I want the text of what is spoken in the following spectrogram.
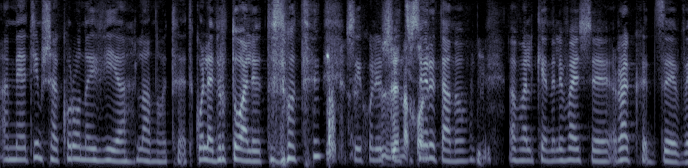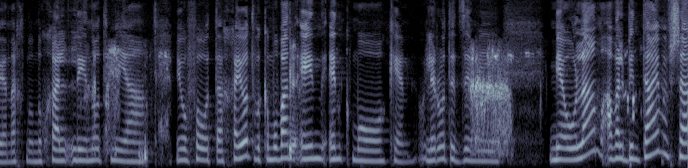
המעטים שהקורונה הביאה לנו, את, את כל הווירטואליות הזאת, שיכול להיות שהיא נכון. תישאר איתנו, אבל כן, הלוואי שרק את זה, ואנחנו נוכל ליהנות מה, מהופעות החיות, וכמובן כן. אין, אין כמו, כן, לראות את זה מ... מהעולם, אבל בינתיים אפשר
